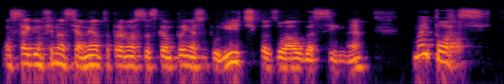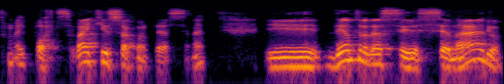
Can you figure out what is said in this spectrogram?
consegue um financiamento para nossas campanhas políticas ou algo assim, né? Uma hipótese, uma hipótese. Vai que isso acontece, né? E dentro desse cenário,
